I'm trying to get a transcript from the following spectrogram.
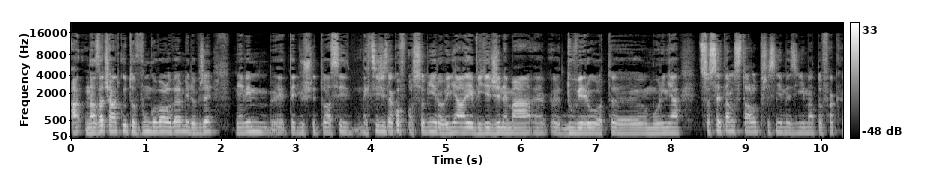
a na začátku to fungovalo velmi dobře. Nevím, teď už je to asi, nechci říct jako v osobní rovině, ale je vidět, že nemá důvěru od Mourinha. Co se tam stalo přesně mezi nimi, to fakt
